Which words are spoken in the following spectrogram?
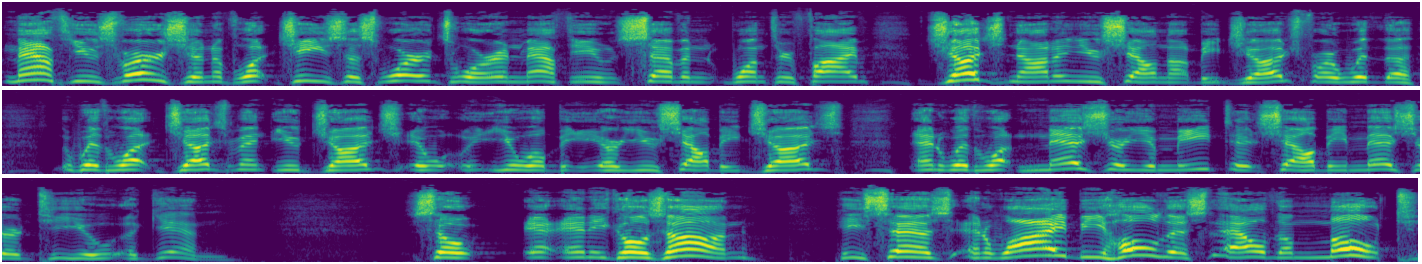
Matthew's version of what Jesus' words were in Matthew 7 1 through 5. Judge not, and you shall not be judged, for with the with what judgment you judge, you will be, or you shall be judged, and with what measure you mete, it shall be measured to you again. So, and he goes on, he says, And why beholdest thou the mote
